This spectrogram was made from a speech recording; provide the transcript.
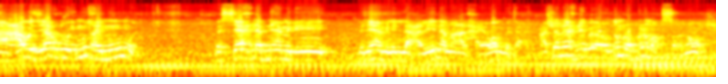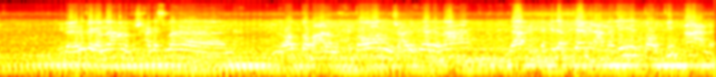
عاوز ياخده ويموت هيموت. بس إحنا بنعمل إيه؟ بنعمل اللي علينا مع الحيوان بتاعنا. عشان إحنا يبقى قدام ربنا ما قصرناش. يبقى يا ريت يا جماعة ما فيش حاجة اسمها نرطب على الحيطان ومش عارف إيه يا جماعة. لا انت كده بتعمل عملية ترطيب أعلى.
